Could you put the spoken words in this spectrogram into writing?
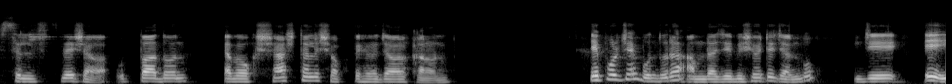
শ্লেষা, উৎপাদন এবং শ্বাসনালী শক্ত হয়ে যাওয়ার কারণ। এ পর্যায়ে বন্ধুরা আমরা যে বিষয়টি জানব যে এই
